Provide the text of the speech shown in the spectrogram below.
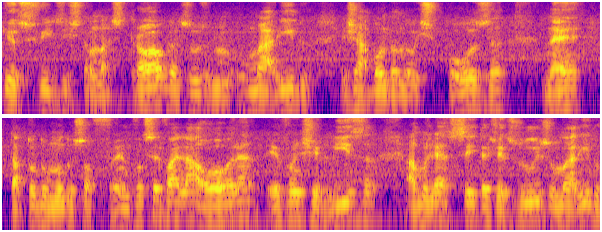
que os filhos estão nas drogas, os, o marido já abandonou a esposa, né? Tá todo mundo sofrendo. Você vai lá, ora, evangeliza, a mulher aceita Jesus, o marido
